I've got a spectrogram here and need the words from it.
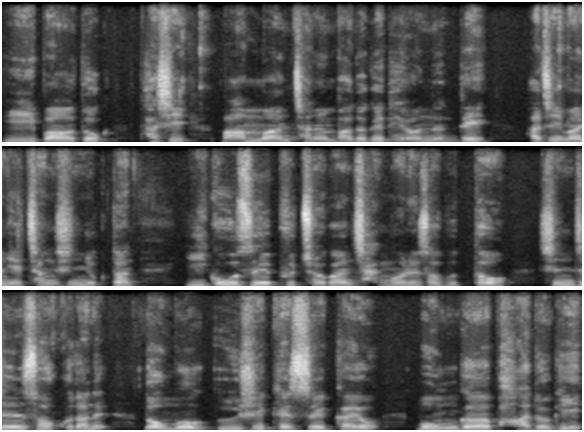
이 바둑 다시 만만찮은 바둑이 되었는데 하지만 예창신 6단 이곳을 붙여간 장면에서부터 신진서 구단을 너무 의식했을까요? 뭔가 바둑이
